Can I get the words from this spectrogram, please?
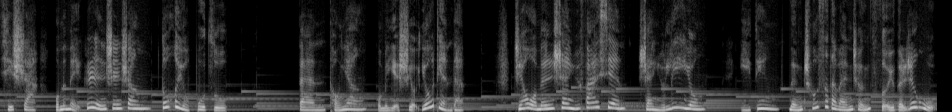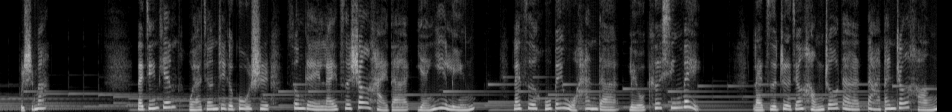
其实啊，我们每个人身上都会有不足，但同样，我们也是有优点的。只要我们善于发现、善于利用，一定能出色的完成所有的任务，不是吗？那今天我要将这个故事送给来自上海的严艺玲，来自湖北武汉的刘科欣卫，来自浙江杭州的大班张航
